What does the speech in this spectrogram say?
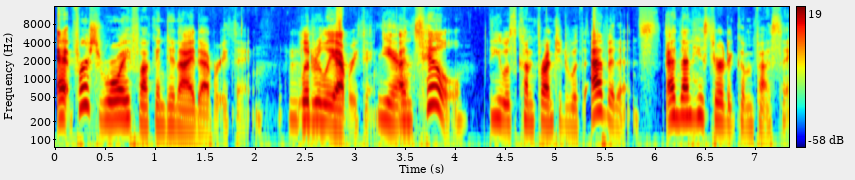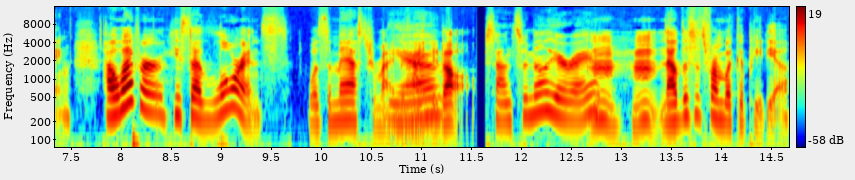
At first, Roy fucking denied everything. Literally everything. Yeah. Until he was confronted with evidence. And then he started confessing. However, he said Lawrence was the mastermind Yeah. behind it all. Sounds familiar, right? Mm-hmm. Now, this is from Wikipedia.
